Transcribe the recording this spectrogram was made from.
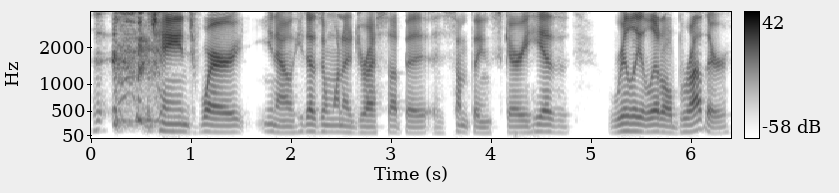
change where you know he doesn't want to dress up as something scary he has really little brother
